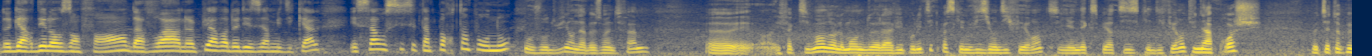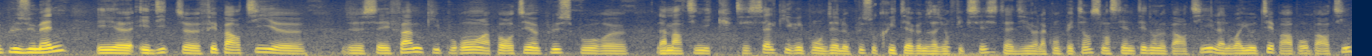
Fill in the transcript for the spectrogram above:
de garder leurs enfants, d'avoir, ne plus avoir de désert médical. Et ça aussi, c'est important pour nous. Aujourd'hui, on a besoin de femmes. Euh, effectivement, dans le monde de la vie politique, parce qu'il y a une vision différente, il y a une expertise qui est différente, une approche peut-être un peu plus humaine. Et euh, Edith euh, fait partie euh, de ces femmes qui pourront apporter un plus pour la Martinique. C'est celle qui répondait le plus aux critères que nous avions fixés, c'est-à-dire la compétence, l'ancienneté dans le parti, la loyauté par rapport au parti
